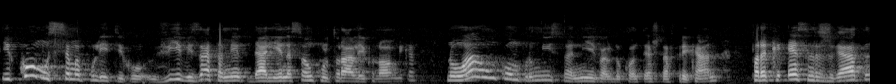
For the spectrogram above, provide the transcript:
E como o sistema político vive exatamente da alienação cultural e econômica, não há um compromisso a nível do contexto africano para que esse resgate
